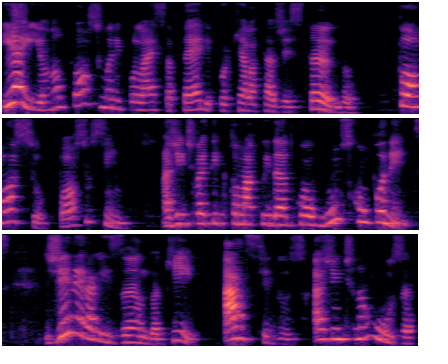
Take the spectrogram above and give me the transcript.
E aí, eu não posso manipular essa pele porque ela está gestando? Posso, posso sim. A gente vai ter que tomar cuidado com alguns componentes. Generalizando aqui, ácidos a gente não usa.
